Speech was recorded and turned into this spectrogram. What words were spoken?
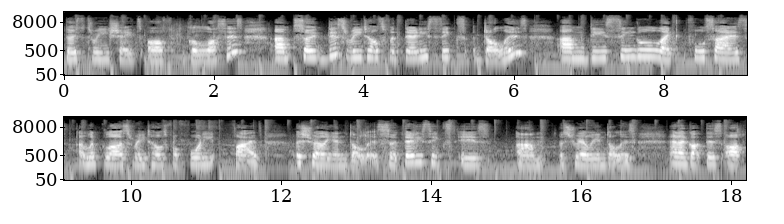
Those three shades of glosses. Um, so this retails for $36 um, the single like full size lip gloss retails for 45 Australian dollars. So 36 is um, Australian dollars. And I got this off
